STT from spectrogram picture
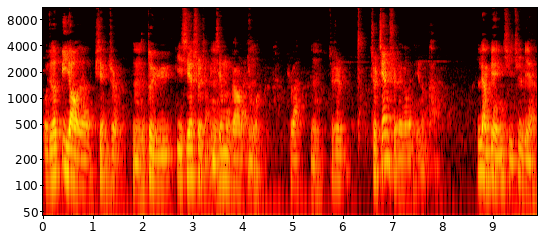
我觉得必要的品质。嗯对于一些事情、嗯一些目标来说，嗯是吧？嗯，就是就是坚持这个问题怎么看？量变引起质变，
